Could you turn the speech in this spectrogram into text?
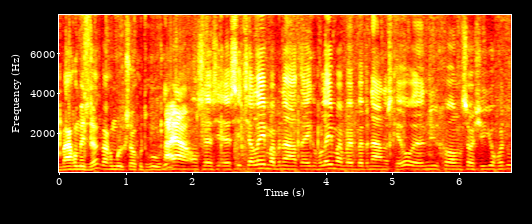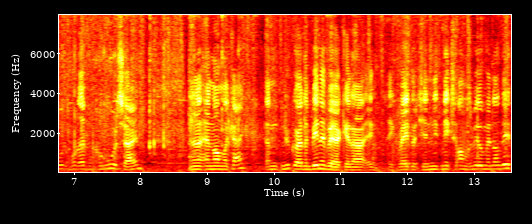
En waarom is dat? Waarom moet ik zo goed roeren? nou ja, anders eh, zi- eh, zit je alleen maar banaan te eten of alleen maar bij, bij bananenschil. Eh, nu gewoon zoals je yoghurt doet, moet even geroerd zijn. En, en dan, eh, kijk, en nu kan je naar binnen werken. Nou, ik, ik weet dat je niet, niks anders wil meer dan dit.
